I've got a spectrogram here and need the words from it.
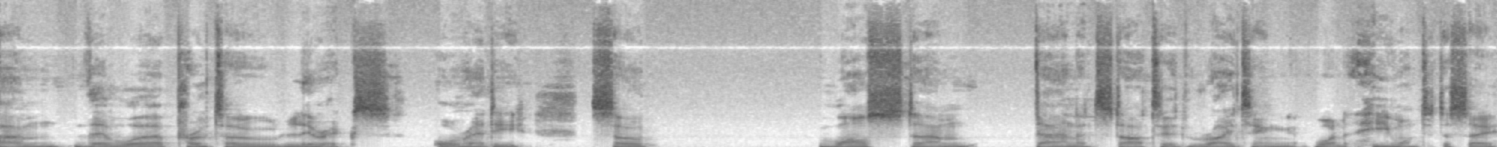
um, there were proto lyrics already. So, whilst um, Dan had started writing what he wanted to say,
